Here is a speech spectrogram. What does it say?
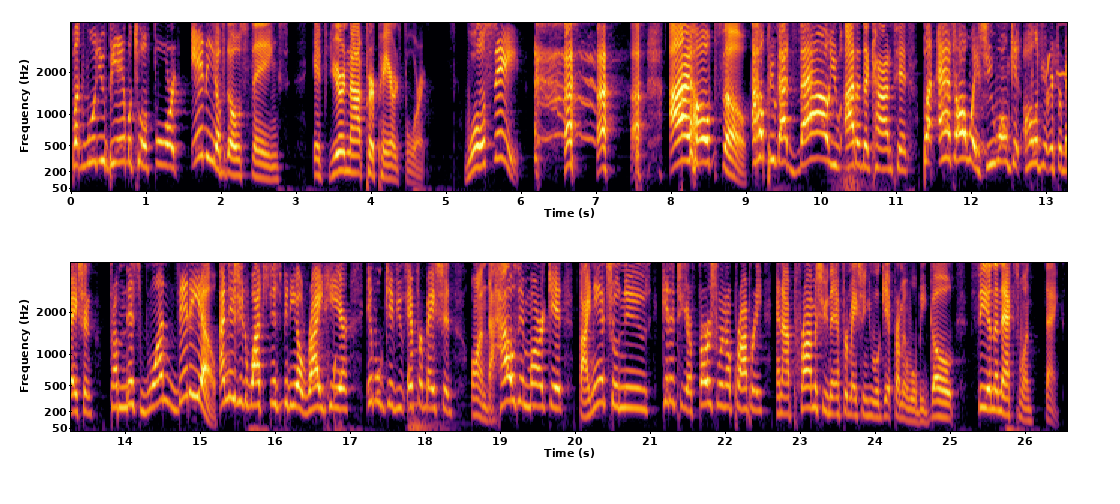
But will you be able to afford any of those things if you're not prepared for it? We'll see. I hope so. I hope you got value out of the content. But as always, you won't get all of your information from this one video. I need you to watch this video right here. It will give you information on the housing market, financial news, get into your first rental property, and I promise you the information you will get from it will be gold. See you in the next one. Thanks.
